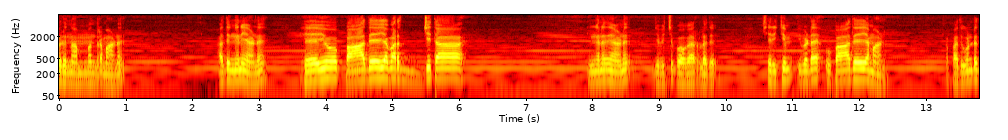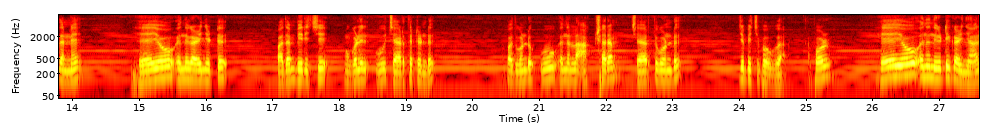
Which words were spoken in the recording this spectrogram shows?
ഒരു നാമമന്ത്രമാണ്. അതിങ്ങനെയാണ് ഹേയോപാദേയവർജിത. ഇങ്ങനെയാണ് ജപിച്ചു പോകാറുള്ളത്. ശരിക്കും ഇവിടെ ഉപാദേയമാണ്. അപ്പം അതുകൊണ്ട് തന്നെ ഹേയോ എന്ന് കഴിഞ്ഞിട്ട് പദം പിരിച്ച് മുകളിൽ ഊ ചേർത്തിട്ടുണ്ട്. അപ്പം അതുകൊണ്ട് ഊ എന്നുള്ള അക്ഷരം ചേർത്തുകൊണ്ട് ജപിച്ചു പോകുക അപ്പോൾ ഹേയോ എന്ന് നീട്ടിക്കഴിഞ്ഞാൽ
